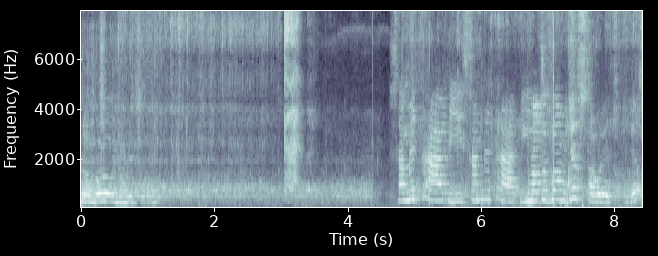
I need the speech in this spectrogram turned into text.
Ben böyle oynamayı Samet abi, Samet abi. Buna tıklamayacağız, tabureye tutacağız.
